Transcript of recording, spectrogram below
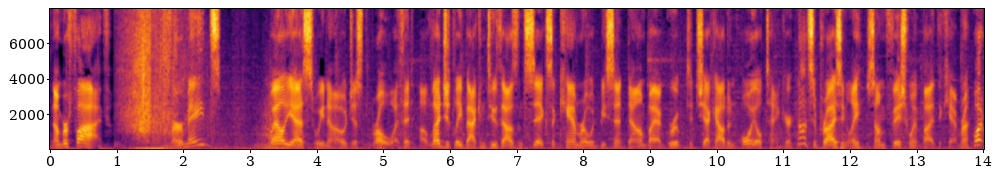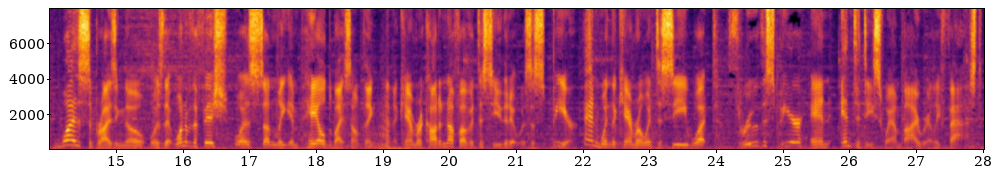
Number 5. Mermaids? Well, yes, we know, just roll with it. Allegedly, back in 2006, a camera would be sent down by a group to check out an oil tanker. Not surprisingly, some fish went by the camera. What was surprising, though, was that one of the fish was suddenly impaled by something, and the camera caught enough of it to see that it was a spear. And when the camera went to see what threw the spear, an entity swam by really fast.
